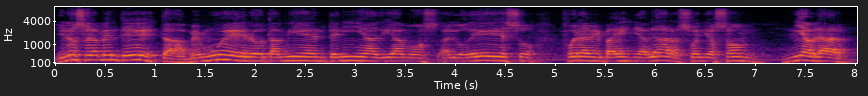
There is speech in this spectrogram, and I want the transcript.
Y no solamente esta, Me Muero también tenía, digamos, algo de eso. Fuera de mi país ni hablar, Sueños son ni hablar.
